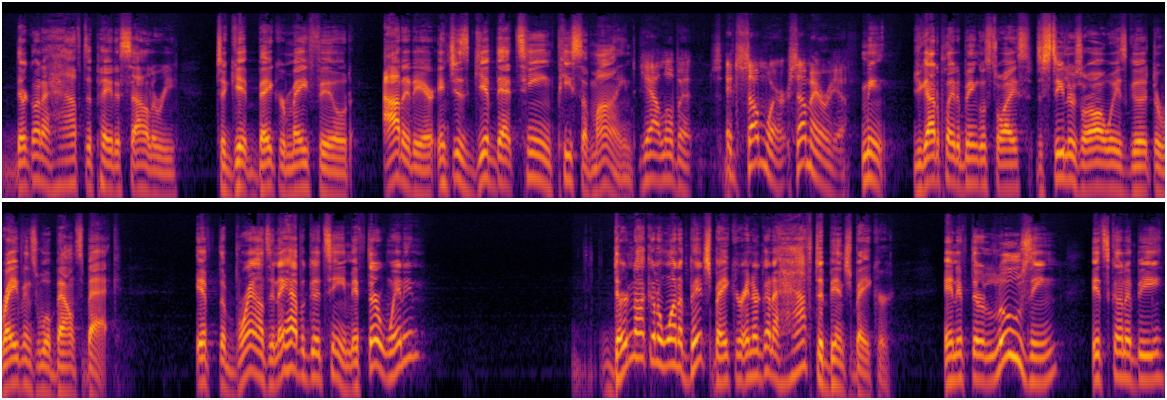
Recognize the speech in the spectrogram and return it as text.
they're going to have to pay the salary to get Baker Mayfield out of there and just give that team peace of mind. Yeah, a little bit. It's somewhere, some area. I mean, you got to play the Bengals twice. The Steelers are always good. The Ravens will bounce back. If the Browns, and they have a good team, if they're winning, they're not going to want to bench Baker and they're going to have to bench Baker. And if they're losing, it's going to be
